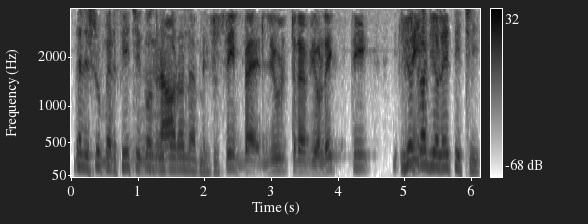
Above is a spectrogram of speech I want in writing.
delle superfici contro no, il coronavirus. Sì, beh, gli ultravioletti... Gli sì, ultravioletti C.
